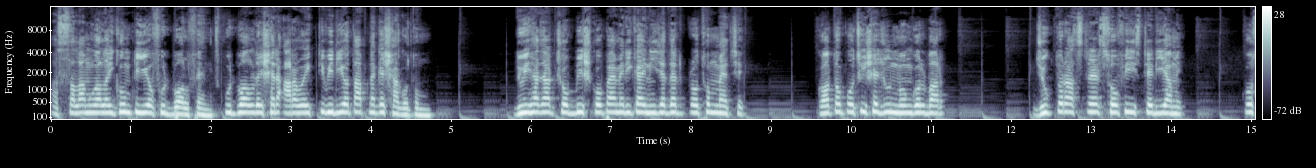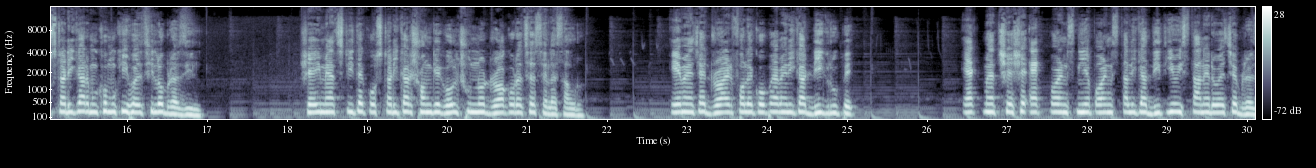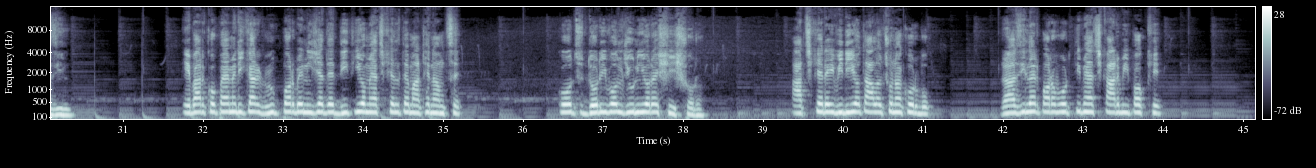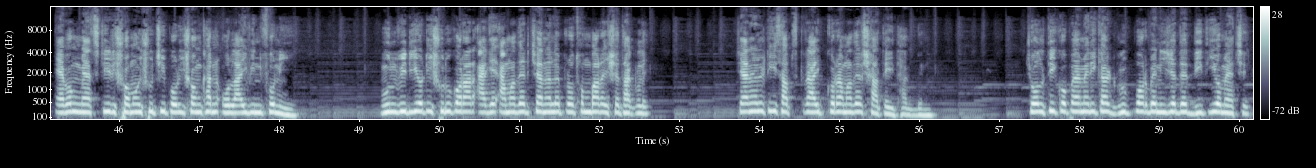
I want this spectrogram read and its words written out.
আসসালামু আলাইকুম, প্রিয় ফুটবল ফ্যান্স ফুটবল দেশের আরও একটি ভিডিওতে আপনাকে স্বাগতম। দুই হাজার চব্বিশ কোপা আমেরিকায় নিজেদের প্রথম ম্যাচে গত পঁচিশে জুন মঙ্গলবার যুক্তরাষ্ট্রের সোফি স্টেডিয়ামে কোস্টারিকার মুখোমুখি হয়েছিল ব্রাজিল। সেই ম্যাচটিতে কোস্টারিকার সঙ্গে গোল শূন্য ড্র করেছে সেলেসাউর। এ ম্যাচে ড্রয়ের ফলে কোপা আমেরিকা ডি গ্রুপে এক ম্যাচ শেষে এক পয়েন্টস নিয়ে পয়েন্টস তালিকা দ্বিতীয় স্থানে রয়েছে ব্রাজিল। এবার কোপা আমেরিকার গ্রুপ পর্বে নিজেদের দ্বিতীয় ম্যাচ খেলতে মাঠে নামছে কোচ ডরিবল জুনিয়রের শিষ্যর। আজকের এই ভিডিওতে আলোচনা করব ব্রাজিলের পরবর্তী ম্যাচ কার বিপক্ষে এবং ম্যাচটির সময়সূচি, পরিসংখ্যান ও লাইভ ইনফো নিয়ে। মূল ভিডিওটি শুরু করার আগে আমাদের চ্যানেলে প্রথমবার এসে থাকলে চ্যানেলটি সাবস্ক্রাইব করে আমাদের সাথেই থাকবেন। চলতি কোপা আমেরিকার গ্রুপ পর্বে নিজেদের দ্বিতীয় ম্যাচে।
